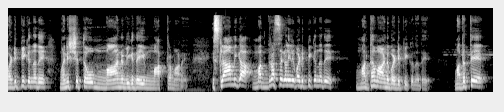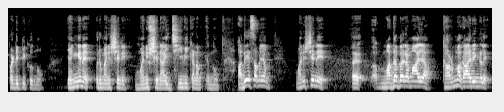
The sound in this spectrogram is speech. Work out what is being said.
പഠിപ്പിക്കുന്നത് മനുഷ്യത്വവും മാനവികതയും മാത്രമാണ്. ഇസ്ലാമിക മദ്രസകളിൽ പഠിപ്പിക്കുന്നത് മതമാണ് പഠിപ്പിക്കുന്നത്. മതത്തെ പഠിപ്പിക്കുന്നു. എങ്ങനെ ഒരു മനുഷ്യനെ മനുഷ്യനായി ജീവിക്കണം എന്നും. അതേസമയം മനുഷ്യനെ മതപരമായ കർമ്മകാര്യങ്ങളെ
